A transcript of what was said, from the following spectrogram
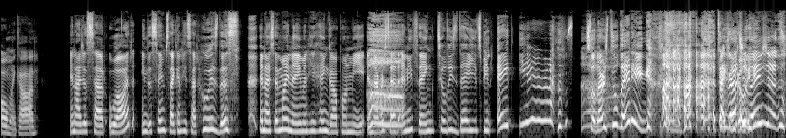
oh my god. And I just said, What? In the same second, he said, Who is this? And I said my name, and he hung up on me and never said anything till this day. It's been eight years. so they're still dating. Congratulations.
